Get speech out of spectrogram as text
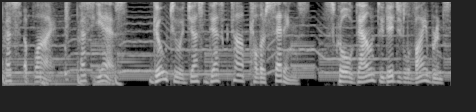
Press Apply, press Yes. Go to Adjust Desktop Color Settings, scroll down to Digital Vibrance,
